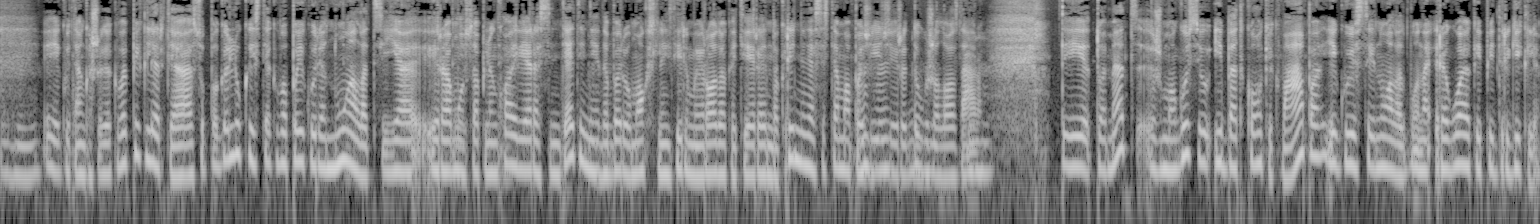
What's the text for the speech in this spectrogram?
mhm. jeigu ten kažkokie kvapiklė ir tie su pagaliukais tie kvapai, kurie nuolat jie yra mūsų aplinkoje ir jie yra sintetiniai, mhm. dabar jau moksliniai tyrimai rodo, kad jie yra endokrininė sistema pažeidžia ir daug žalos daro. Tai tuomet žmogus jau į bet kokį kvapą, jeigu jisai nuolat būna, reaguoja kaip į dirgiklį,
